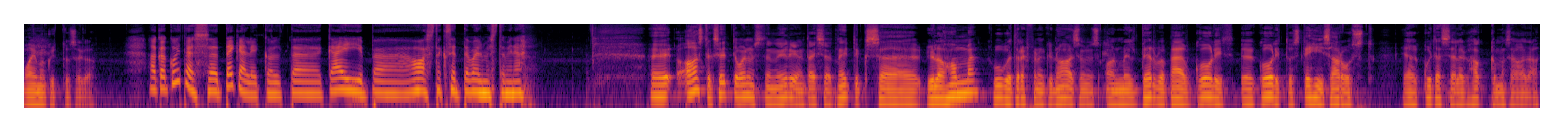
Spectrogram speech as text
vaimukütusega. aga kuidas tegelikult käib aastaks ettevalmistamine? Äh, aastaks ette valmistan erinevaid asju, et näiteks äh, ülehomme Hugo Treffner gümnaasiumis on meil terve päev kooli, äh, koolitus tehisarust ja kuidas sellega hakkama saada.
